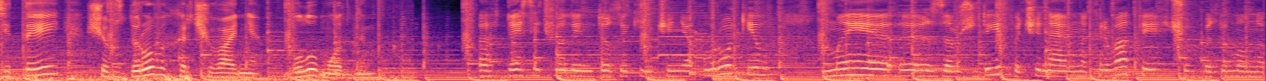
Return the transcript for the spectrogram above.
дітей, щоб здорове харчування було модним. 10 хвилин до закінчення уроків ми е, завжди починаємо накривати, щоб безумовно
